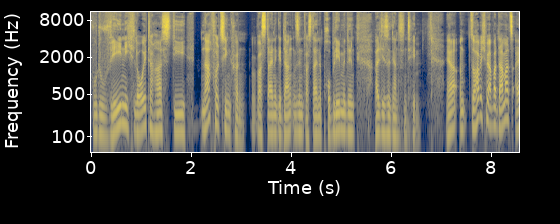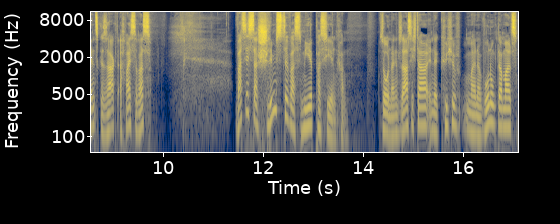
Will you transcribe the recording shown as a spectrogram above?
wo du wenig Leute hast, die nachvollziehen können, was deine Gedanken sind, was deine Probleme sind, all diese ganzen Themen. Ja, und so habe ich mir aber damals eins gesagt, ach, weißt du was? Was ist das Schlimmste, was mir passieren kann? So, und dann saß ich da in der Küche meiner Wohnung damals,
